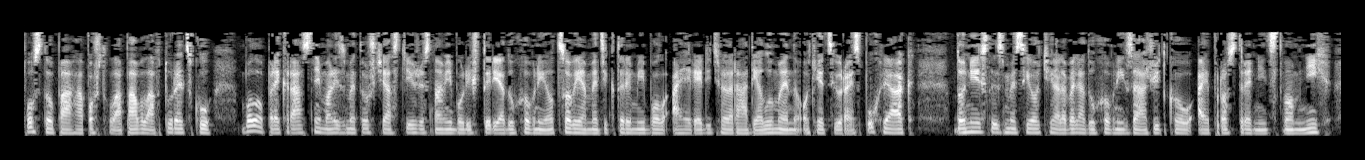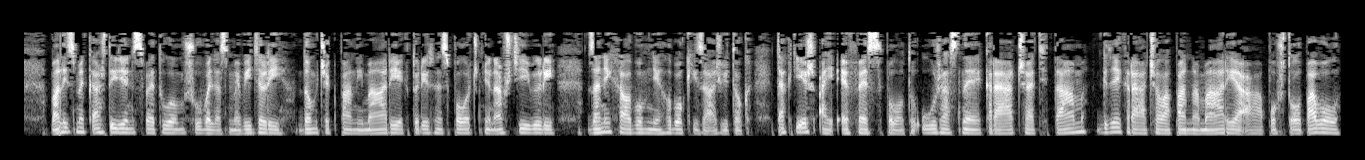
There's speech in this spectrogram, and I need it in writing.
po stopách Apoštola Pavla v Turecku. Bolo prekrásne, mali sme to šťastie, že s nami boli štyria duchovní otcovia, medzi ktorými bol aj riaditeľ Rádia Lumen, otec Juraj Spuchľák. Doniesli sme si odtiaľ veľa duchovných zážitkov aj prostredníctvom nich. Mali sme každý deň svetú omšu, veľa sme videli. Domček Panny Márie, ktorý sme spoločne navštívili, zanechal vo mne hlboký zážitok. Taktiež aj Efes, bolo to úžasné kráčať tam, kde kráčala Panna Mária a poštol Pavol.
